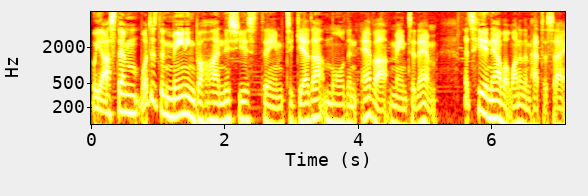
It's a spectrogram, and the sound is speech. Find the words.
We asked them, what does the meaning behind this year's theme, Together More Than Ever, mean to them? Let's hear now what one of them had to say.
